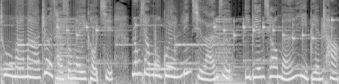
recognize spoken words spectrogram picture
兔妈妈这才松了一口气，扔下木棍，拎起篮子，一边敲门一边唱：“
